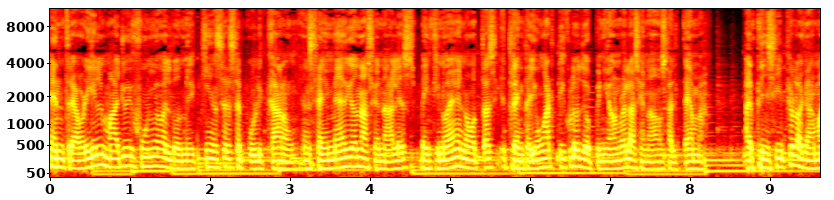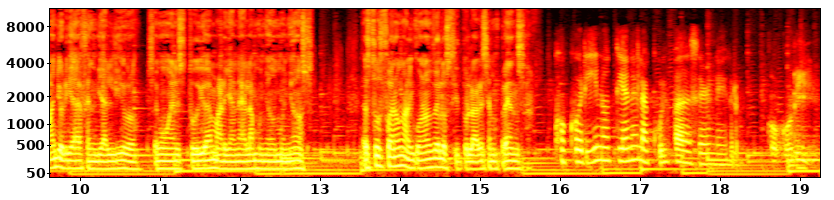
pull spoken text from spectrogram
Entre abril, mayo y junio del 2015 se publicaron en seis medios nacionales 29 notas y 31 artículos de opinión relacionados al tema. Al principio la gran mayoría defendía el libro, según el estudio de Marianela Muñoz Muñoz. Estos fueron algunos de los titulares en prensa. Cocorí no tiene la culpa de ser negro. Cocorí,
